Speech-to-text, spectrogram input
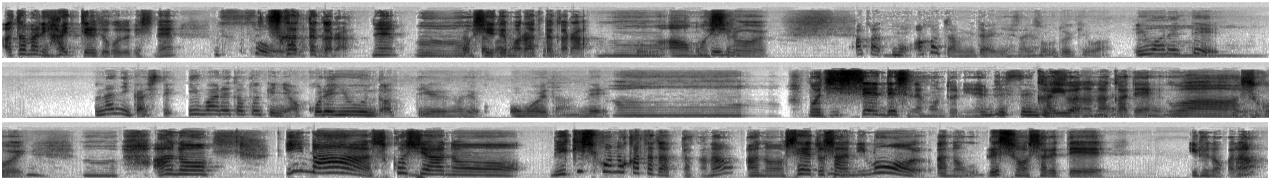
頭に入ってるということですね。すね使ったからね、うん、教えてもらったから。あ面白い。赤もう赤ちゃんみたいでしたねその時は。言われて何かして言われた時にはこれ言うんだっていうので覚えたんで。あー。もう実践ですね、本当にね。実践でした会話の中で。はいうわー、そう。すごい。うん、あの、今、少しあの、メキシコの方だったかな？あの、生徒さんにも、あの、レッスンをされているのかな？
